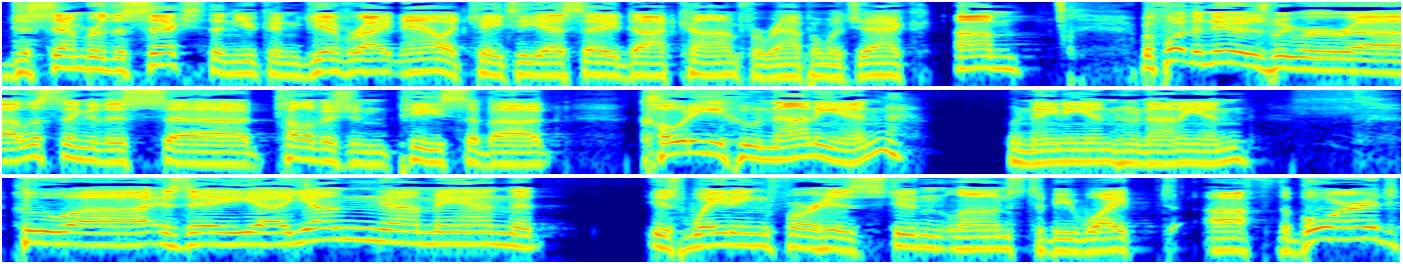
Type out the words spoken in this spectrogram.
December the 6th, and you can give right now at ktsa.com for Rapping with Jack. Um, before the news, we were uh, listening to this uh, television piece about Cody Hounanian, Hounanian, Hounanian, who uh, is a uh, young uh, man that is waiting for his student loans to be wiped off the board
